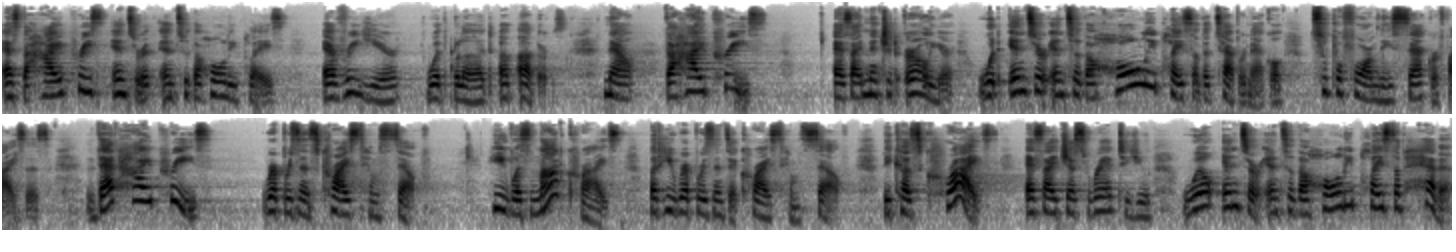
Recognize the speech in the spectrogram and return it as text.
as the high priest entereth into the holy place every year with blood of others. Now, the high priest, as I mentioned earlier, would enter into the holy place of the tabernacle to perform these sacrifices. That high priest represents Christ himself. He was not Christ, but he represented Christ himself. Because Christ, as I just read to you, will enter into the holy place of heaven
